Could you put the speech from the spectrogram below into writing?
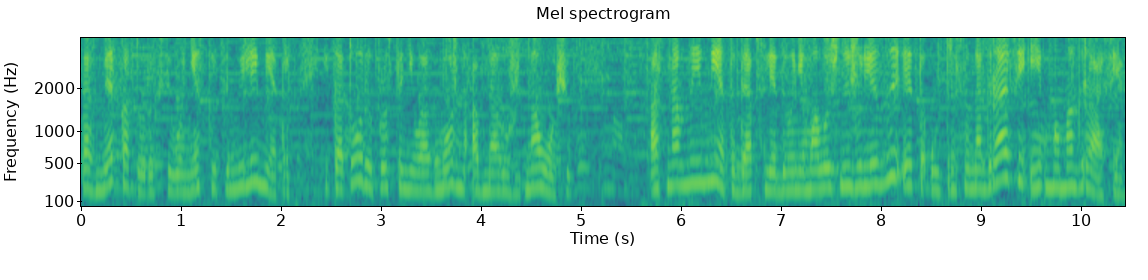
размер которых всего несколько миллиметров, и которые просто невозможно обнаружить на ощупь. Основные методы обследования молочной железы – это ультрасонография и маммография.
